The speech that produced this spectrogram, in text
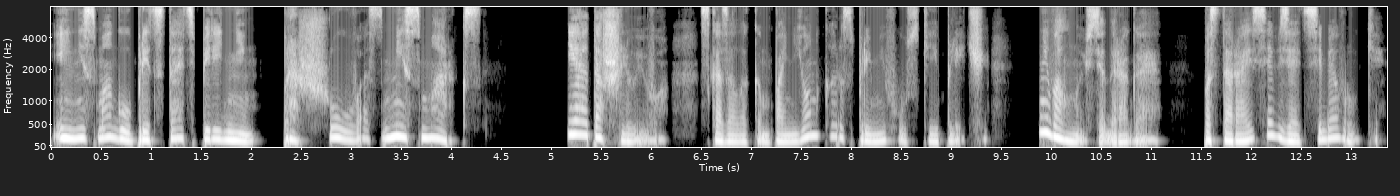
и не смогу предстать перед ним. Прошу вас, мисс Маркс. Я отошлю его, сказала компаньонка, распрямив узкие плечи. Не волнуйся, дорогая. Постарайся взять себя в руки.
